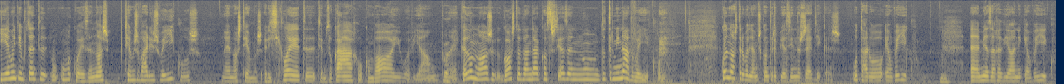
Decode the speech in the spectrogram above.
E é muito importante uma coisa, nós temos vários veículos. É? Nós temos a bicicleta, temos o carro, o comboio, o avião. É? Cada um de nós gosta de andar com certeza num determinado veículo. Quando nós trabalhamos com terapias energéticas, o tarô é um veículo, hum. a mesa radiónica é um veículo,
